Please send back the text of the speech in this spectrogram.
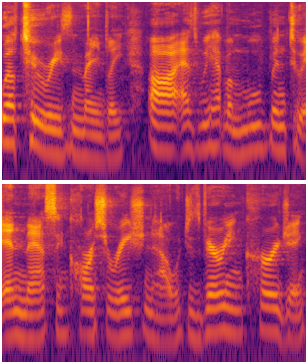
Well, two reasons mainly. Uh, as we have a movement to end mass incarceration now, which is very encouraging,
